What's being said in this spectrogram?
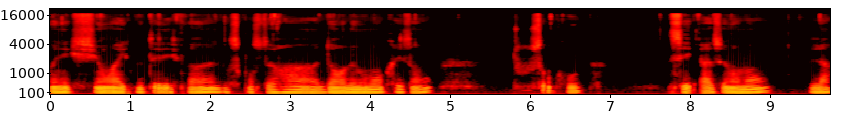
connexion avec nos téléphones, lorsqu'on sera dans le moment présent, tous en groupe, c'est à ce moment-là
